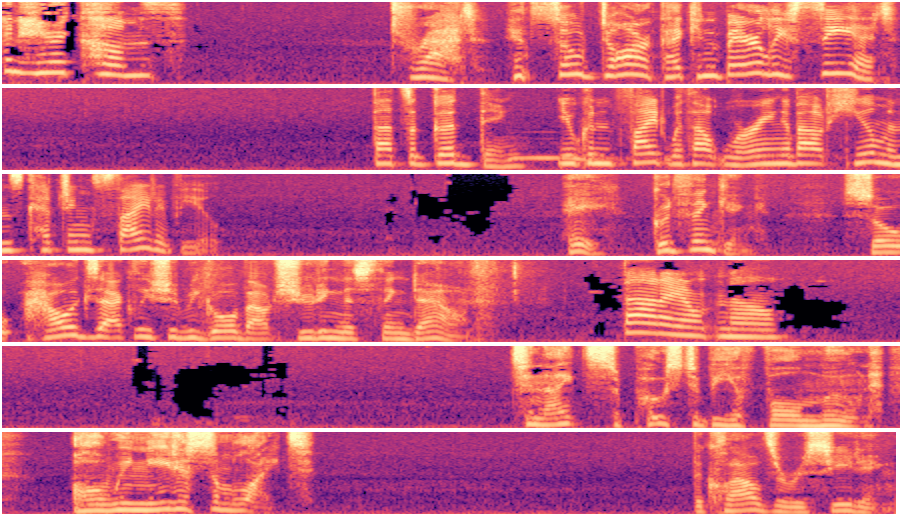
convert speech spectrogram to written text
And here it comes. Drat, it's so dark I can barely see it. That's a good thing. You can fight without worrying about humans catching sight of you. Hey, good thinking. So, how exactly should we go about shooting this thing down? That I don't know. Tonight's supposed to be a full moon. All we need is some light. The clouds are receding.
